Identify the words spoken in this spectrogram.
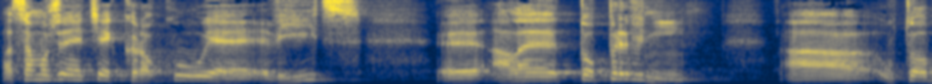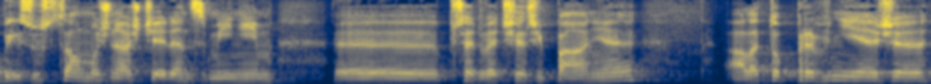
A samozřejmě těch kroků je víc, eh, ale to první, a u toho bych zůstal, možná ještě jeden zmíním eh, před večeří páně, ale to první je, že,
